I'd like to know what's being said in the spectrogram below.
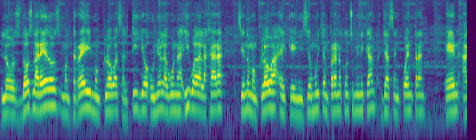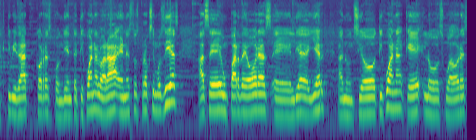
los dos Laredos, Monterrey, Monclova, Saltillo, Unión Laguna y Guadalajara, siendo Monclova el que inició muy temprano con su minicamp, ya se encuentran en actividad correspondiente. Tijuana lo hará en estos próximos días. Hace un par de horas, eh, el día de ayer, anunció Tijuana que los jugadores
